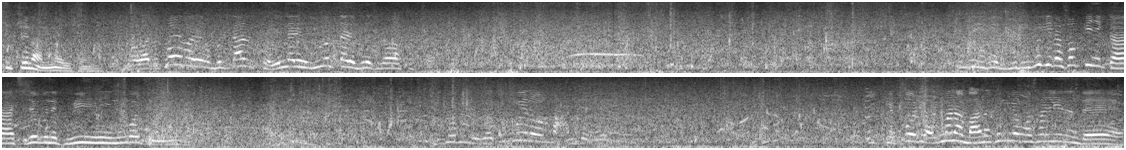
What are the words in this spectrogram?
춥지는 않네 우선. 아, 맞아. 서해 바다가 물이 따뜻해. 옛날에 6월달에 물에 들어갔었어. 근데 이게 물이 흙이랑 섞이니까 지저분해 보이는 거지. 이거를 왜 똥물에 넣으면 안 돼. 이 갯벌이 얼마나 많은 생명을 살리는데.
